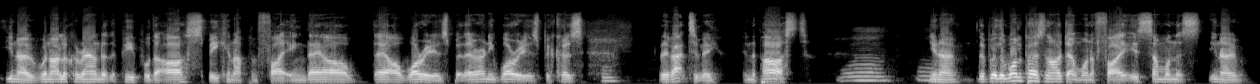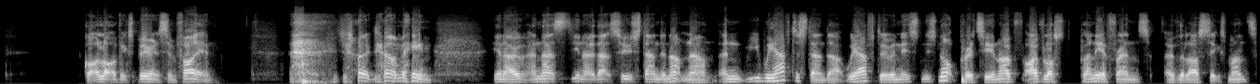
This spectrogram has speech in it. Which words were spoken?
you know, when I look around at the people that are speaking up and fighting, they are they are warriors, but they're only warriors because they've had to be in the past. Mm, You know, the, but the one person I don't want to fight is someone that's you know got a lot of experience in fighting. do, you know, do you know what I mean? You know, and that's you know that's who's standing up now, and we we have to stand up. We have to, and it's it's not pretty. And I've I've lost plenty of friends over the last six months.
